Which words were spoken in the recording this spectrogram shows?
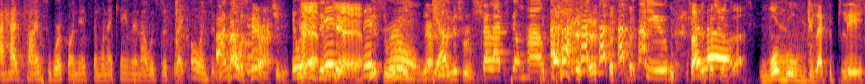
I had time to work on it. And when I came in, I was just like, oh, and Jemima. that was here actually. It was actually Yeah, in yeah, yeah. this This room. Yeah, it was Yep. in this room. Charlotte Film House, the Cube. So I have a question to ask. What role would you like to play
